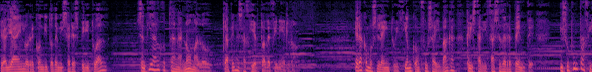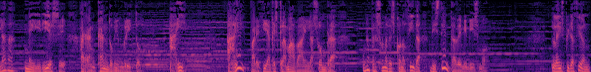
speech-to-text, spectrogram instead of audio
Y allá en lo recóndito de mi ser espiritual, sentía algo tan anómalo que apenas acierto a definirlo. Era como si la intuición confusa y vaga cristalizase de repente y su punta afilada me hiriese, arrancándome un grito. Ahí, ahí parecía que exclamaba en la sombra una persona desconocida, distinta de mí mismo. La inspiración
